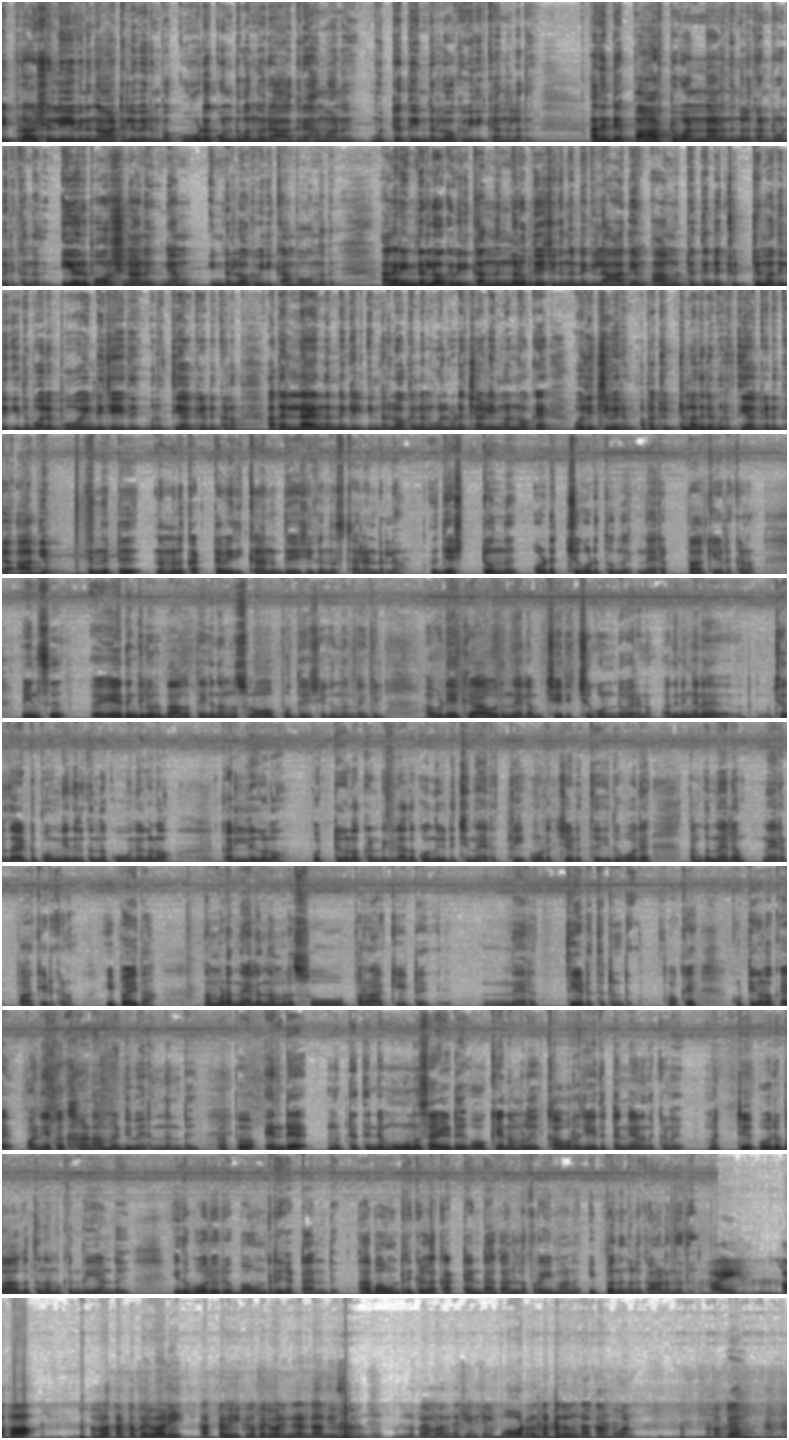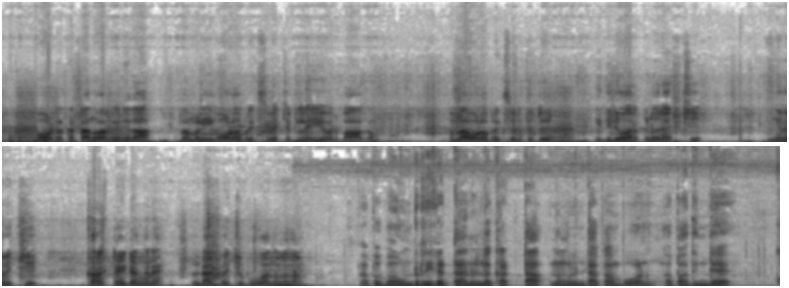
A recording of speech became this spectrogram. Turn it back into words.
ഇപ്രാവശ്യം ലീവിന് നാട്ടിൽ വരുമ്പോൾ കൂടെ കൊണ്ടുവന്ന ഒരു ആഗ്രഹമാണ് മുറ്റത്ത് ഇന്റർലോക്ക് വിരിക്കുക എന്നുള്ളത്. അതിന്റെ പാർട്ട് വണ്ണാണ് നിങ്ങൾ കണ്ടുകൊണ്ടിരിക്കുന്നത്. ഈ ഒരു പോർഷനാണ് ഞാൻ ഇന്റർലോക്ക് വിരിക്കാൻ പോകുന്നത്. അങ്ങനെ ഇന്റർലോക്ക് വിരിക്കാൻ നിങ്ങൾ ഉദ്ദേശിക്കുന്നുണ്ടെങ്കിൽ ആദ്യം ആ മുറ്റത്തിന്റെ ചുറ്റുമതിൽ ഇതുപോലെ പോയിന്റ് ചെയ്ത് വൃത്തിയാക്കി എടുക്കണം. അതല്ല എന്നുണ്ടെങ്കിൽ ഇന്റർലോക്കിന്റെ മുകളിലൂടെ ചളിയും മണ്ണുമൊക്കെ ഒലിച്ചു വരും. അപ്പോൾ ചുറ്റുമതിൽ വൃത്തിയാക്കി എടുക്കുക ആദ്യം. എന്നിട്ട് നമ്മൾ കട്ട വിരിക്കാൻ ഉദ്ദേശിക്കുന്ന സ്ഥലം ഉണ്ടല്ലോ. അത് ജസ്റ്റ് ഒന്ന് ഉടച്ചു കൊടുത്തൊന്ന് നിരപ്പാക്കി എടുക്കണം മീൻസ് ഏതെങ്കിലും ഒരു ഭാഗത്തേക്ക് നമ്മൾ സ്ലോപ്പ് ഉദ്ദേശിക്കുന്നുണ്ടെങ്കിൽ അവിടേക്ക് ആ ഒരു നിലം ചെരിച്ച് കൊണ്ടുവരണം. അതിനിങ്ങനെ ചെറുതായിട്ട് പൊങ്ങി നിൽക്കുന്ന കൂനകളോ കല്ലുകളോ പൊറ്റുകളൊക്കെ ഉണ്ടെങ്കിൽ അതൊക്കെ ഒന്ന് ഇടിച്ച് നിരത്തി ഉടച്ചെടുത്ത് ഇതുപോലെ നമുക്ക് നിലം നിരപ്പാക്കി എടുക്കണം ഇപ്പോൾ ഇതാ നമ്മുടെ നിലം നമ്മൾ സൂപ്പറാക്കിയിട്ട് നിരത്തി എടുത്തിട്ടുണ്ട് ഓക്കെ? കുട്ടികളൊക്കെ പണിയൊക്കെ കാണാൻ വേണ്ടി വരുന്നുണ്ട്. അപ്പോൾ എന്റെ മുറ്റത്തിന്റെ മൂന്ന് സൈഡ് ഓക്കെ നമ്മൾ കവർ ചെയ്തിട്ട് തന്നെയാണ് നിൽക്കുന്നത് മറ്റ് ഒരു ഭാഗത്ത് നമുക്ക് എന്ത് ചെയ്യാണ്ട് ഇതുപോലൊരു ബൗണ്ടറി കെട്ടാനുണ്ട്. ആ ബൗണ്ടറിക്കുള്ള കട്ട ഉണ്ടാക്കാനുള്ള ഫ്രെയിമാണ് ഇപ്പം നിങ്ങൾ കാണുന്നത്. ഹായ്. അപ്പോൾ നമ്മളെ കട്ട പരിപാടി കട്ട വിരിക്കുന്ന പരിപാടിന്റെ രണ്ടാം ദിവസമാണ് ഇന്ന് ഇന്നിപ്പോൾ നമ്മൾ എന്താ ചെയ്യുന്നത് വെച്ചാൽ ബോർഡർ കട്ടകൾ ഉണ്ടാക്കാൻ പോവാണ്. ഓക്കെ? ബോർഡർ കട്ട എന്ന് പറഞ്ഞു കഴിഞ്ഞാൽ ഇപ്പം നമ്മൾ ഈ ഹോളോ ബ്രിക്സ് വെച്ചിട്ടുള്ള ഈ ഒരു ഭാഗം. നമ്മൾ ആ ഓളോ ബ്രിക്സ് എടുത്തിട്ട് ഇതിൽ വറക്കണ ഒരു അച്ച് ഇങ്ങനെ വെച്ച് കറക്റ്റായിട്ട് അങ്ങനെ ഉണ്ടാക്കി വെച്ച് പോവാന്നുള്ളതാണ് അപ്പോൾ ബൗണ്ടറി കെട്ടാനുള്ള കട്ട നമ്മൾ ഉണ്ടാക്കാൻ പോവാണ്. അപ്പോൾ അതിന്റെ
